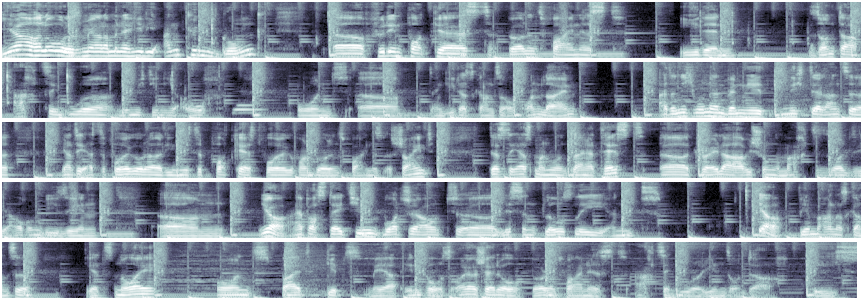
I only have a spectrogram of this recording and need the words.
Ja, hallo, das ist mehr oder minder hier die Ankündigung äh, für den Podcast Berlin's Finest. Jeden Sonntag 18 Uhr nehme ich den hier auf und äh, dann geht das Ganze auch online. Also nicht wundern, wenn hier nicht der ganze, die ganze erste Folge oder die nächste Podcast-Folge von Berlin's Finest erscheint. Das ist erstmal nur ein kleiner Test. Äh, Trailer habe ich schon gemacht, solltet ihr auch irgendwie sehen. Ähm, ja, einfach stay tuned, watch out, uh, listen closely und ja, wir machen das Ganze jetzt neu und bald gibt's mehr Infos. Euer Shadow, Burns Finest, 18 Uhr jeden Sonntag. Peace.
